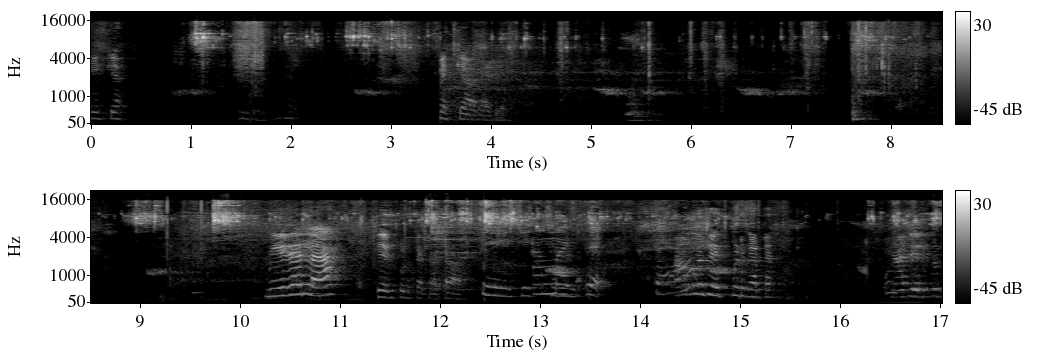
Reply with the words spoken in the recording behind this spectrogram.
നീക്ക. వీడల్ల చేతిపుడు కట్ట అమ్మ చేతిపుడు కట్ట నా చేతిపుడు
